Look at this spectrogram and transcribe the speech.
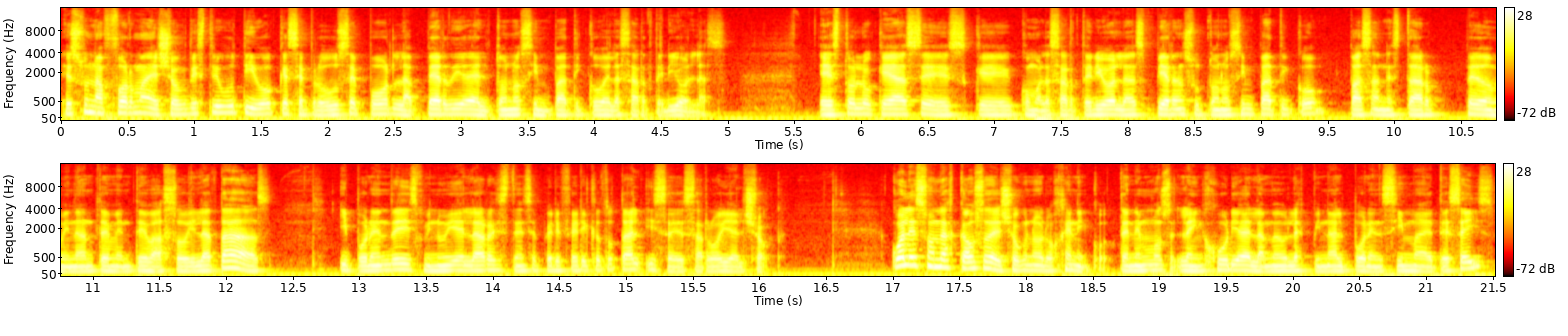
es una forma de shock distributivo que se produce por la pérdida del tono simpático de las arteriolas. Esto lo que hace es que como las arteriolas pierden su tono simpático, pasan a estar predominantemente vasodilatadas y por ende disminuye la resistencia periférica total y se desarrolla el shock. ¿Cuáles son las causas del shock neurogénico? Tenemos la injuria de la médula espinal por encima de T6,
